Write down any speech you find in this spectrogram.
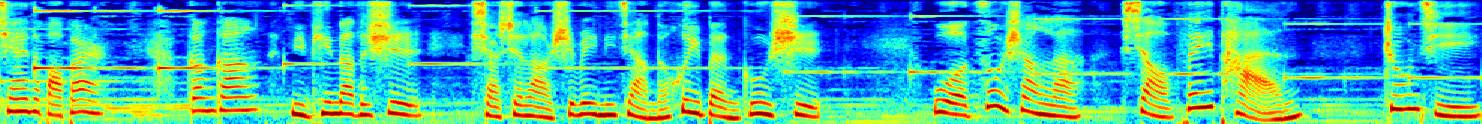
亲爱的宝贝儿，刚刚你听到的是小雪老师为你讲的绘本故事《我坐上了小飞毯》终极，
